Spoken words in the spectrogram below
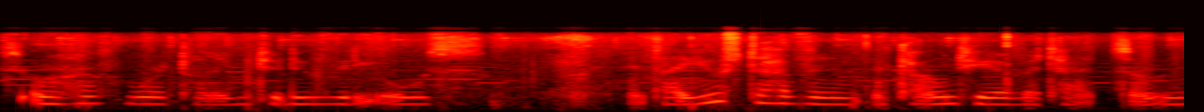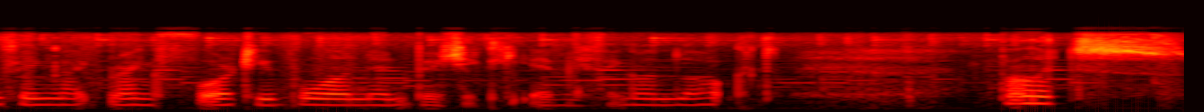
so I'll have more time to do videos. And I used to have an account here that had something like rank 41 and basically everything unlocked. But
